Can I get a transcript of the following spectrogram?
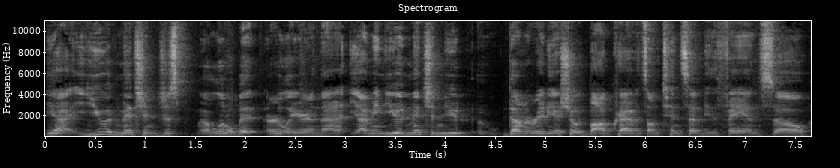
Yeah, you had mentioned just a little bit earlier in that. I mean, you had mentioned you'd done a radio show with Bob Kravitz on 1070 The Fan. So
